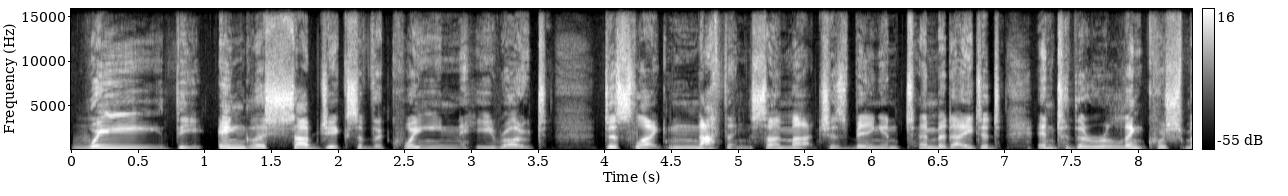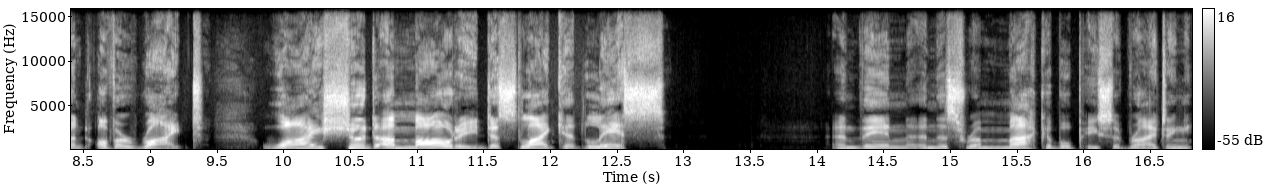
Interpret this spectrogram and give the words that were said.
We, the English subjects of the Queen, he wrote, dislike nothing so much as being intimidated into the relinquishment of a right why should a Maori dislike it less? And then, in this remarkable piece of writing,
